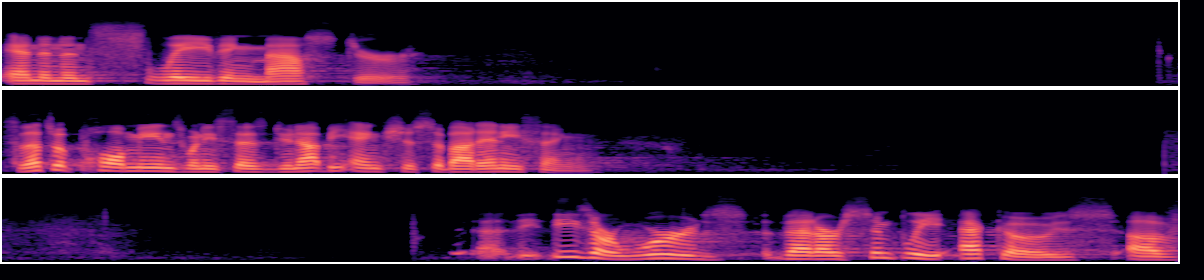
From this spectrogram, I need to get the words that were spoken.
and an enslaving master. So that's what Paul means when he says, Do not be anxious about anything. Uh, these are words that are simply echoes of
